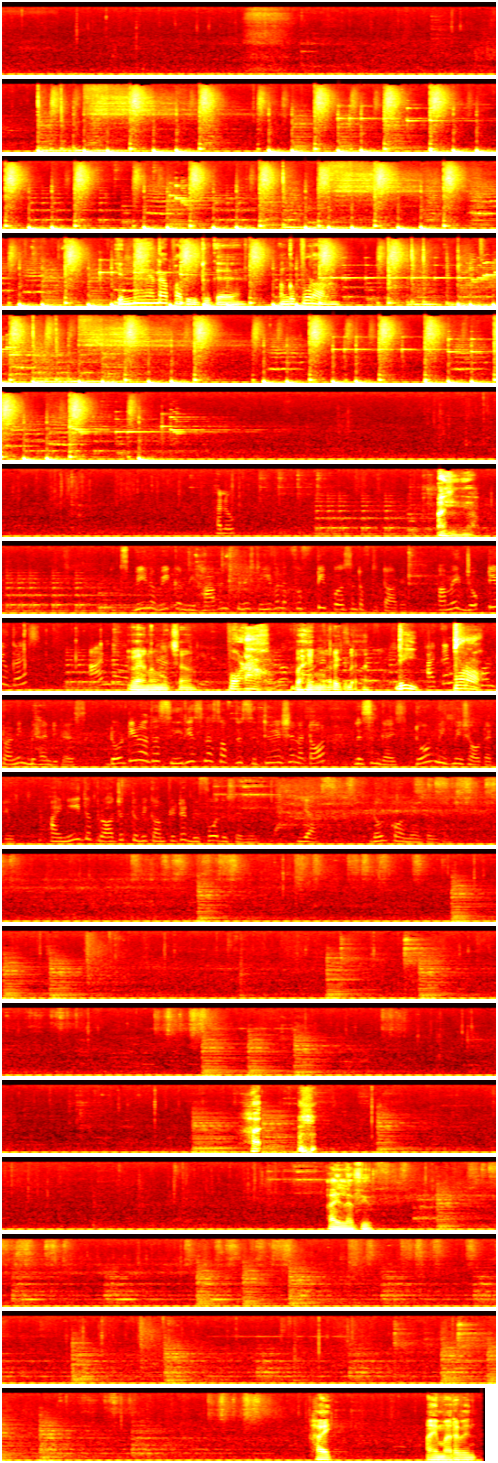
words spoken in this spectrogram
பார்த்துக்கிட்டு இருக்க அங்கே போடா Hello. ஐயோ It's been a week and we haven't finished even a 50% of the target. I make joke to you guys. I'm the one வேணாம் மச்சான். போடா பயமா இருக்குடா. டேய் போடா Don't you know the seriousness of this situation at all? Listen, guys, don't make me shout at you. I need the project to be completed before this evening. Yeah, don't call me until then. I love you hi I Arvind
